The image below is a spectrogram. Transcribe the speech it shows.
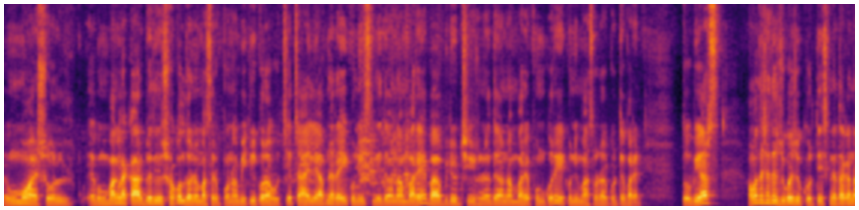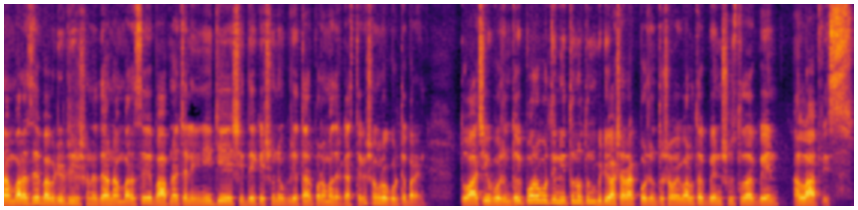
এবং মহাশোল এবং বাংলা কার জাতীয় সকল ধরনের মাছের পোনা বিক্রি করা হচ্ছে। চাইলে আপনারা এখনই স্ক্রিনে দেওয়া নাম্বারে বা ভিডিও ডিসক্রিপশনে দেওয়া নাম্বারে ফোন করে এখনই মাছ অর্ডার করতে পারেন। তো বিয়ার্স আমাদের সাথে যোগাযোগ করতে স্ক্রিনে থাকা নাম্বার আছে বা ভিডিও ডিসক্রিপশনে দেওয়া নাম্বার আছে বা আপনার চাইলে নিজে এসে দেখে শুনে বুঝে তারপর আমাদের কাছ থেকে সংগ্রহ করতে পারেন। তো আজ এই পর্যন্তই। পরবর্তী নিত্য নতুন ভিডিও আসার আগ পর্যন্ত সবাই ভালো থাকবেন, সুস্থ থাকবেন। আল্লাহ হাফিজ।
